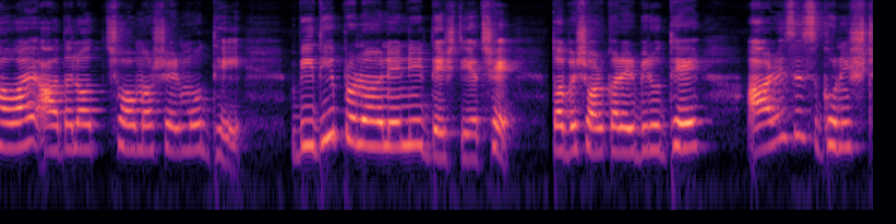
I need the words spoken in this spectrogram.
হওয়ায় আদালত ছ মাসের মধ্যে বিধি প্রণয়নের নির্দেশ দিয়েছে। তবে সরকারের বিরুদ্ধে আরএসএস ঘনিষ্ঠ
